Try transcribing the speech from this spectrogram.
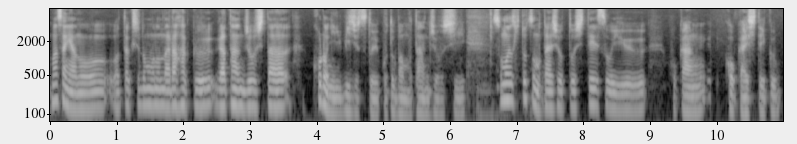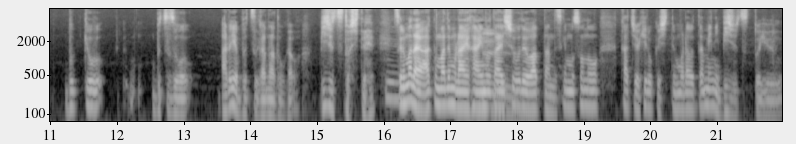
まさにあの私どもの奈良博が誕生した頃に美術という言葉も誕生しその一つの対象としてそういう保管公開していく仏教仏像あるいは仏画などが美術としてうん。それまではあくまでも礼拝の対象ではあったんですけども、その価値を広く知ってもらうために美術という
